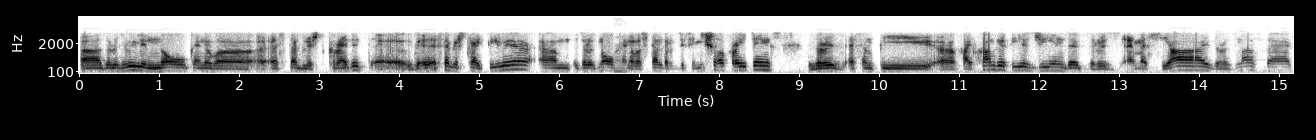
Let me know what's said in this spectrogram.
Uh, there is really no kind of a established credit, uh, established criteria. Um, there is no right. kind of a standard definition of ratings. There is S&P uh, 500 ESG index. There is MSCI. There is Nasdaq.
